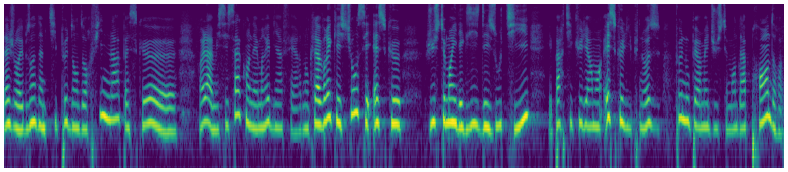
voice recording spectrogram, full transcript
là j'aurais besoin d'un petit peu d'endorphine là parce que euh, voilà, mais c'est ça qu'on aimerait bien faire. Donc la vraie question c'est est-ce que justement il existe des outils et particulièrement est-ce que l'hypnose peut nous permettre justement d'apprendre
